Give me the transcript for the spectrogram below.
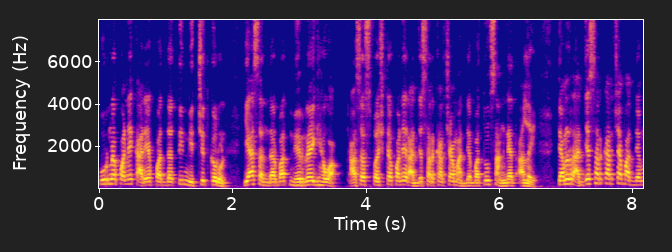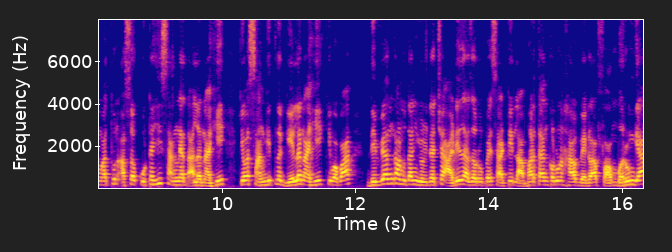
पूर्णपणे कार्यपद्धती निश्चित करून या संदर्भात निर्णय घ्यावा असं स्पष्टपणे राज्य सरकारच्या माध्यमातून सांगण्यात आलंय. त्यामुळे राज्य सरकारच्या माध्यमातून असं कुठेही सांगण्यात आलं नाही किंवा सांगितलं गेलं नाही की बाबा दिव्यांग अनुदान योजनेच्या अडीच हजार रुपयासाठी लाभार्थ्यांकडून हा वेगळा फॉर्म भरून घ्या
